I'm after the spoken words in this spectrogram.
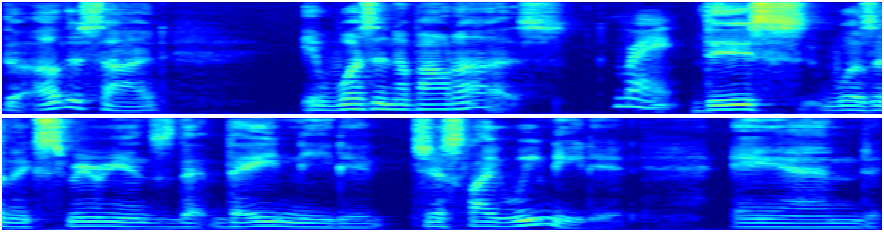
the other side it wasn't about us Right. This was an experience that they needed just like we needed. and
